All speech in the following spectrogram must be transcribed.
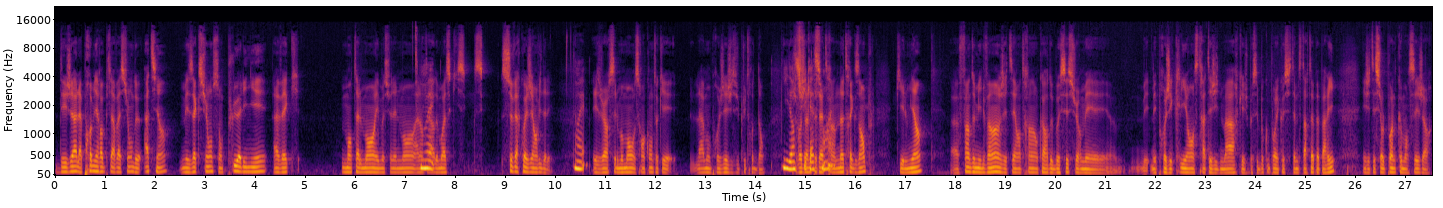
déjà la première observation de ah tiens, mes actions sont plus alignées avec mentalement, émotionnellement, à l'intérieur Ouais. de moi, ce, qui, ce- ce vers quoi j'ai envie d'aller. Ouais. Et genre, c'est le moment où on se rend compte, ok, là, mon projet, j'y suis plus trop dedans. Je redonne Identification. peut-être ouais. un autre exemple qui est le mien. Euh, fin 2020, j'étais en train encore de bosser sur mes, euh, mes, mes projets clients, stratégie de marque, et je bossais beaucoup pour l'écosystème startup à Paris. Et j'étais sur le point de commencer, genre,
